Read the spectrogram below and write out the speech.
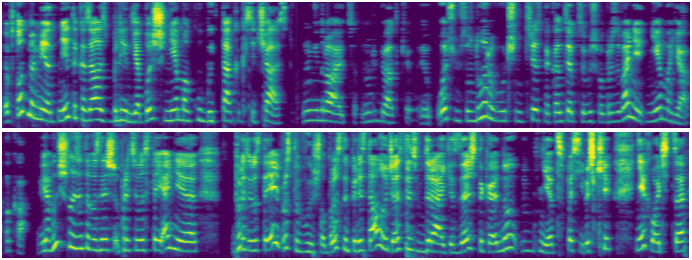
в тот момент мне это казалось, блин, я больше не могу быть так, как сейчас. Ну, не нравится. Ну, ребятки, очень все здорово, очень интересная концепция концепция высшего образования не моя пока. Я вышла из этого, знаешь, противостояния противостояние просто вышел, просто перестала участвовать в драке, знаешь, такая, ну, нет, спасибочки, не хочется.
